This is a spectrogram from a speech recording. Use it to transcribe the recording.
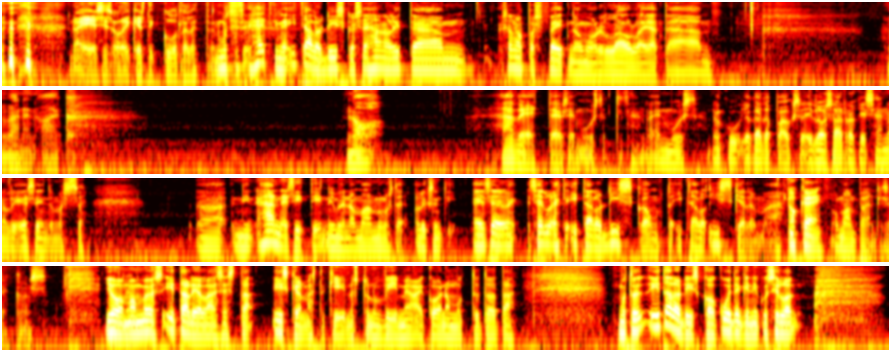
no ei siis oikeasti kuuntele. Mutta siis hetkinen, Italo Disco, sehän oli tämä, mm, sanopas Fate No Morein laulaja, tämä, mm, hyvänen aika. No, häveettä, jos ei muista tätä. No en muista. No joka tapauksessa Ilo Sarrokissa hän oli esiintymässä niin hän esitti nimenomaan, minusta, oliko se nyt, ei se, se ei ollut ehkä Italo Discoa, mutta Italo Iskelmää. Okay. oman bändinsä kanssa. Joo, mä oon myös italialaisesta iskelmästä kiinnostunut viime aikoina, mutta, tota, mutta Italodisco kuitenkin niin kuin silloin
